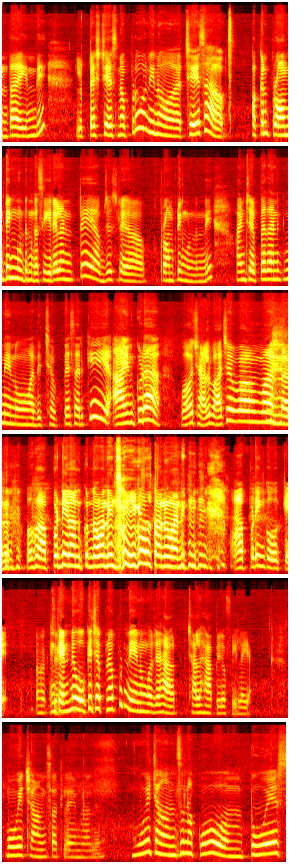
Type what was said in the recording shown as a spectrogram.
అంతా అయింది. లుక్ టెస్ట్ చేసినప్పుడు నేను చేసా. పక్కన ప్రాంప్టింగ్ ఉంటుంది కదా సీరియల్ అంటే అబ్జెక్ట్ ప్రాంప్టింగ్ ఉంటుంది. ఆయన చెప్పేదానికి నేను అది చెప్పేసరికి ఆయన కూడా వావ్ చాలా బాగా చెప్పామమ్మా అన్నారు. ఓహో అప్పుడు నేను అనుకున్నావు నేను చేయగలుగుతాను అని. అప్పుడు ఇంక ఓకే. ఇంకెంటనే ఓకే చెప్పినప్పుడు నేను కొంచెం హ్యా చాలా హ్యాపీగా ఫీల్ అయ్యా. మూవీ ఛాన్స్ అట్లా ఏం రాలేదు? మూవీ ఛాన్స్ నాకు టూ ఇయర్స్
